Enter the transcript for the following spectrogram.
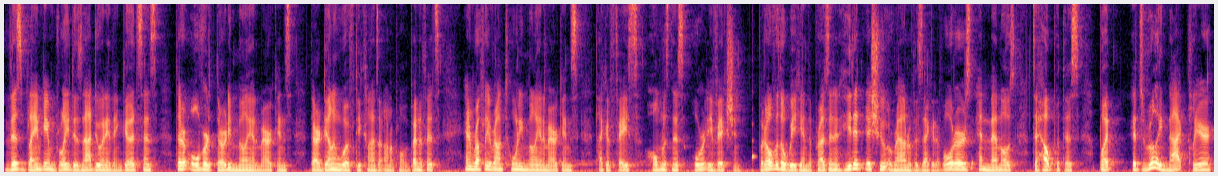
This blame game really does not do anything good since there are over 30 million Americans that are dealing with declines on unemployment benefits and roughly around 20 million Americans that could face homelessness or eviction. But over the weekend, the president, he did issue a round of executive orders and memos to help with this, but it's really not clear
